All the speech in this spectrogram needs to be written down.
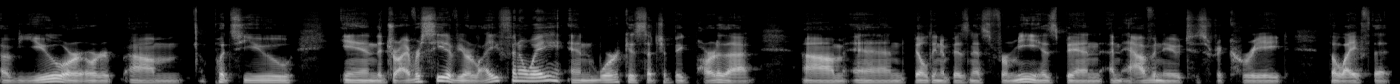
of you or, or um, puts you in the driver's seat of your life in a way. And work is such a big part of that. Um, and building a business for me has been an avenue to sort of create the life that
